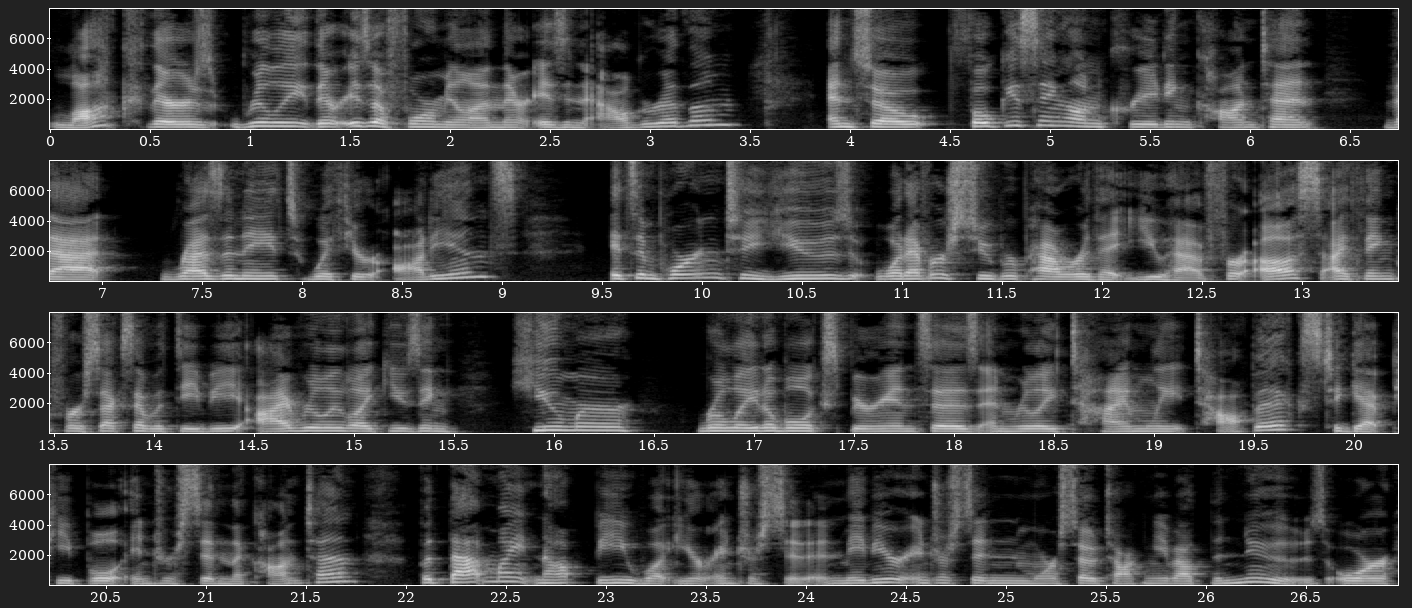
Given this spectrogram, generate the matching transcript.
luck. There's really there is a formula and there is an algorithm. And so focusing on creating content that resonates with your audience it's important to use whatever superpower that you have. For us i think for sex ed with db i really like using humor relatable experiences and really timely topics to get people interested in the content. But that might not be what you're interested in. Maybe you're interested in more so talking about the news or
